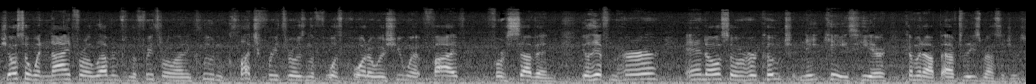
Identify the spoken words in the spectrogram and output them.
She also went 9 for 11 from the free throw line, including clutch free throws in the fourth quarter where she went 5 for 7. You'll hear from her and also her coach, Nate Case, here coming up after these messages.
